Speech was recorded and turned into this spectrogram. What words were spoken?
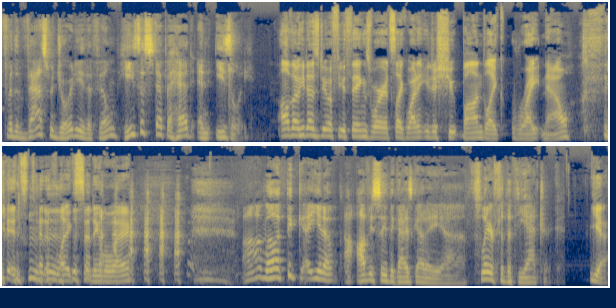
for the vast majority of the film, he's a step ahead and easily. Although he does do a few things where it's like, why don't you just shoot Bond like right now instead of like sending him away? Uh, well, I think uh, you know. Obviously, the guy's got a uh, flair for the theatric. Yeah,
